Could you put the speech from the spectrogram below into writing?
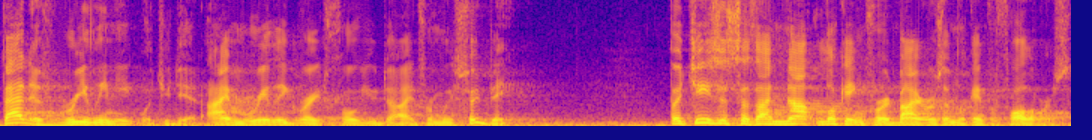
That is really neat what you did. I'm really grateful you died for me. We should be. But Jesus says, I'm not looking for admirers, I'm looking for followers.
